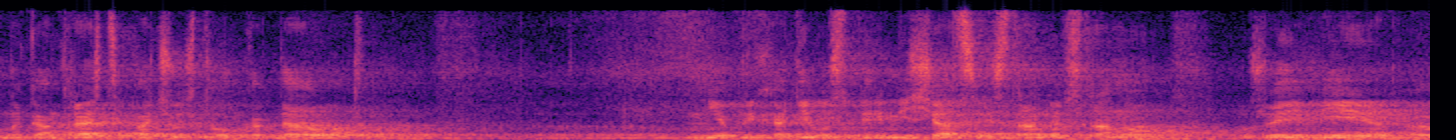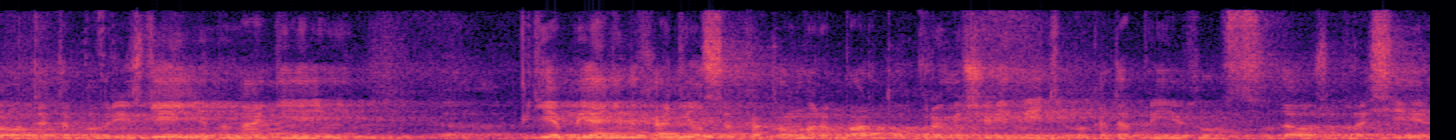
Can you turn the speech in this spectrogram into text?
на контрасте почувствовал, когда вот э, мне приходилось перемещаться из страны в страну, уже имея э, вот это повреждение на ноге, где бы я ни находился, в каком аэропорту, кроме Шереметьево, когда приехал сюда уже в Россию,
